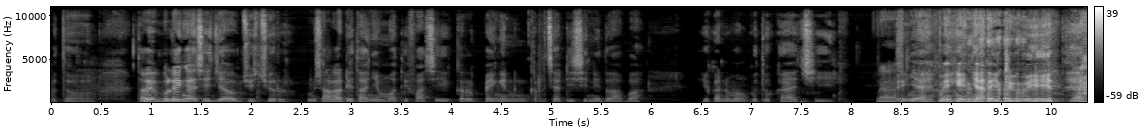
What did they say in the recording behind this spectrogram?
betul. Tapi boleh nggak sih jawab jujur? Misal kalau ditanya motivasi ker- pengen kerja di sini tuh apa? Ya kan memang butuh gaji. Nah, Pengen, itu. pengen nyari duit. Nah,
